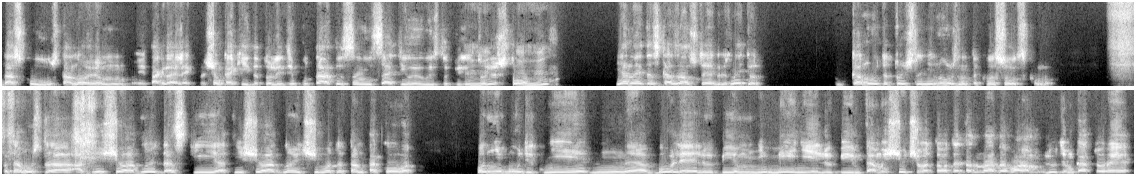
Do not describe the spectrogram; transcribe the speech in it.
доску установим и так далее. Причем какие-то то ли депутаты с инициативой выступили, то Мгм. ли что. Мгм. Я на это сказал, что я говорю, знаете, вот кому это точно не нужно, так Высоцкому. Потому что от еще одной доски, от еще одной чего-то там такого, он не будет ни м, более любим, ни менее любим, там еще чего-то. Вот это надо вам, людям, которые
